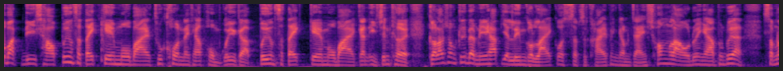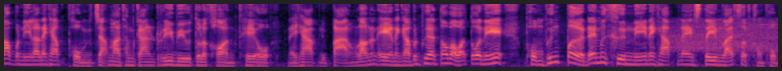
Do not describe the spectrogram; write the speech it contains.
สวัสดีชาวปื้มสเต็กเกมโมบายทุกคนนะครับ ผมก็อยู่กับปื้มสเต็กเกมโมบายกันอีกเช่นเคยก่อนรับชมคลิปแบบนี้นะครับ อย่าลืมกดไลค์กด Subscribe เป็นกำลังใจให้ช่องเราด้วยนะครับเพื่อนๆสำหรับวันนี้แล้วนะครับ ผมจะมาทำการรีวิวตัวละครเทโอนะครับหรือป่าของเรานั่นเองนะครับ เพื่อนๆต้องบอกว่าตัวนี้ผมเพิ่งเปิดได้เมื่อคืนนี้นะครับในสตรีมไลฟ์สดของผม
